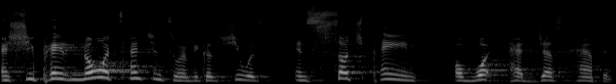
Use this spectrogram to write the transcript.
And she paid no attention to him because she was in such pain of what had just happened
